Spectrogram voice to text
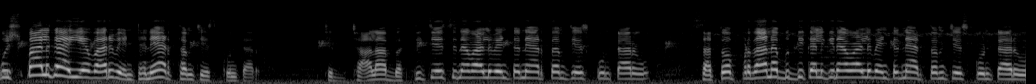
పుష్పాలుగా అయ్యేవారు వెంటనే అర్థం చేసుకుంటారు. చాలా భక్తి చేసిన వాళ్ళు వెంటనే అర్థం చేసుకుంటారు. సత్వప్రధాన బుద్ధి కలిగిన వాళ్ళు వెంటనే అర్థం చేసుకుంటారు.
